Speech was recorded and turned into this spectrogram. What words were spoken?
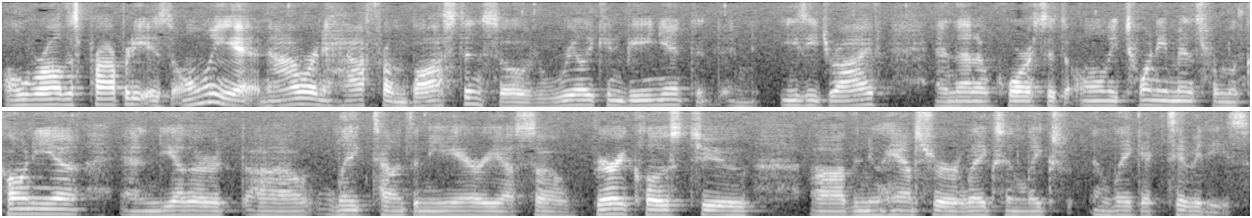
overall, this property is only an hour and a half from Boston, so it's really convenient and easy drive. And then, of course, it's only 20 minutes from Laconia and the other uh, lake towns in the area, so very close to uh, the New Hampshire lakes and lakes and lake activities.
